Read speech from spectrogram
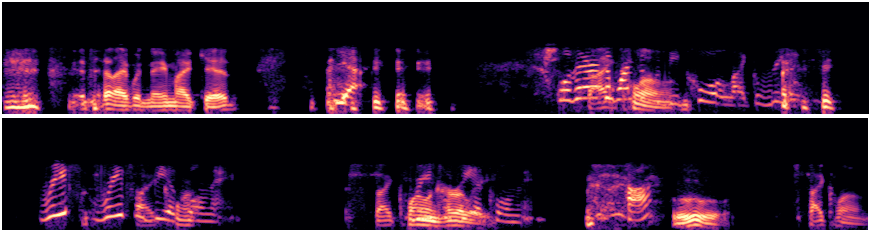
that I would name my kid. Yeah. Well, there are the ones that would be cool, like Reef. Reef, Reef would be a cool name. Cyclone Reef Hurley. would be a cool name. Huh? Ooh, Cyclone.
